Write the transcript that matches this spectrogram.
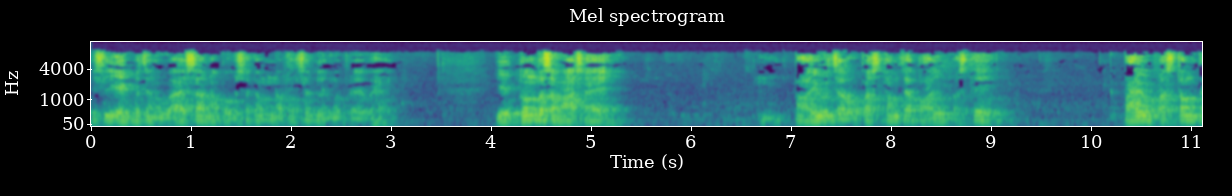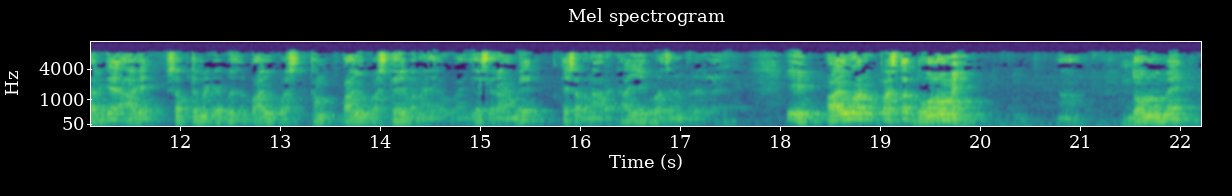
इसलिए एक वचन हुआ है। स नपुंसकम नपुंसक लिंग प्रयोग है। ये द्वंद्व समास है। पायु च, उपस्थम च पायुपस्थे पायुपस्थम करके आगे सप्तम के वचन पायुपस्थम पायुपस्थे बनाया हुआ है। जैसे रामे ऐसा बना रखा है एक वचन प्रयोग है। ये पायु और उपस्थ दोनों में दोनों में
